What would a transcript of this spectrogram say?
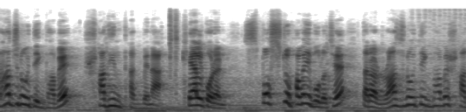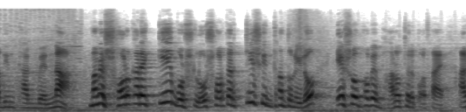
রাজনৈতিকভাবে স্বাধীন থাকবে না। খেয়াল করেন, স্পষ্টভাবেই বলেছে, তারা রাজনৈতিকভাবে স্বাধীন থাকবে না। মানে সরকারে কে বসল, সরকার কি সিদ্ধান্ত নিল, এসব হবে ভারতের কথায়। আর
